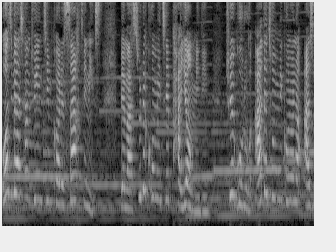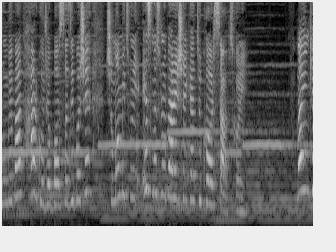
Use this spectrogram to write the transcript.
عضویت هم توی این تیم کار سختی نیست. به مسئول کمیته پیام میدین توی گروه عدتون می‌کنن و از اون به بعد هر کجا بازسازی باشه شما می‌تونید اسمتون رو برای شرکت تو کار ثبت کنید. و اینکه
